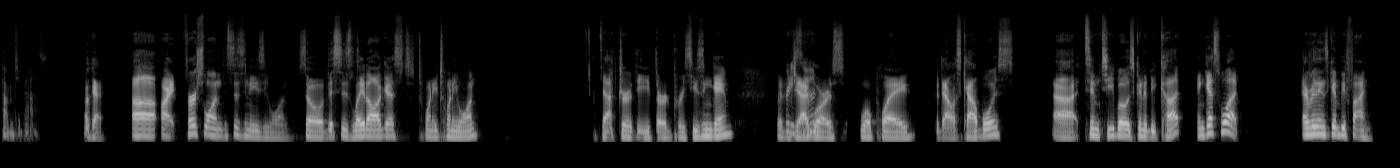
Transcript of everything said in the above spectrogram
come to pass. Okay. Uh, all right. First one. This is an easy one. So this is late August, 2021. It's after the third preseason game, where Pretty the soon. Jaguars will play the Dallas Cowboys. Uh, Tim Tebow is going to be cut, and guess what? Everything's going to be fine.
